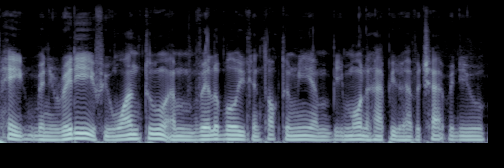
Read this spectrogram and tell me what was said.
hey, when you're ready, if you want to, I'm available. You can talk to me. I'm be more than happy to have a chat with you.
